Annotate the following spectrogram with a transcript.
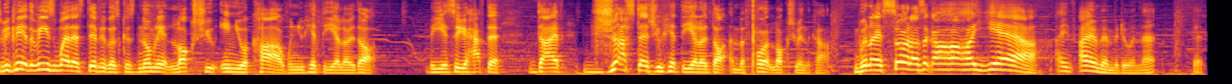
To be clear, the reason why that's difficult is because normally it locks you in your car when you hit the yellow dot. But yeah, so you have to dive just as you hit the yellow dot and before it locks you in the car. When I saw it, I was like, oh yeah, I, I remember doing that. But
